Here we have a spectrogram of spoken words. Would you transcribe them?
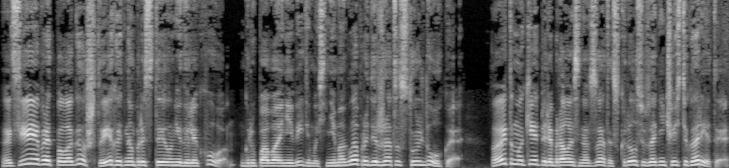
Хотя я и предполагал, что ехать нам предстояло недалеко, групповая невидимость не могла продержаться столь долго, поэтому Кет перебралась назад и скрылась в задней части кареты,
